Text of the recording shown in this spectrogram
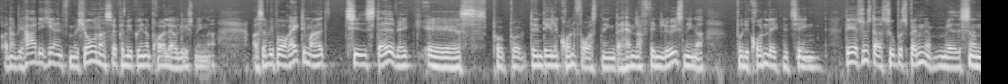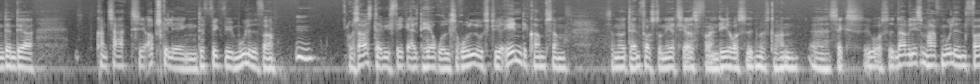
Og når vi har de her informationer, så kan vi gå ind og prøve at lave løsninger. Og så vi bruger rigtig meget tid stadigvæk øh, på, på den del af grundforskningen, der handler om at finde løsninger på de grundlæggende ting. Mm. Det, jeg synes, der er super spændende med sådan den der kontakt til opskaleringen, det fik vi mulighed for. Mm. Hos os, da vi fik alt det her rulle til rulleudstyr ind, det kom som, som noget Danfoss donerede til os for en del år siden, efterhånden øh, 6-7 år siden. Der har vi ligesom haft muligheden for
